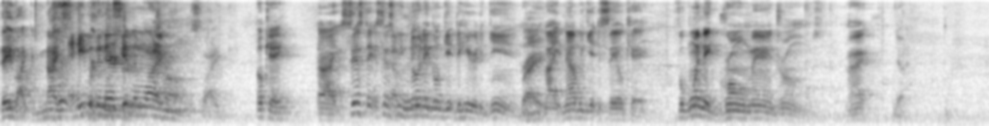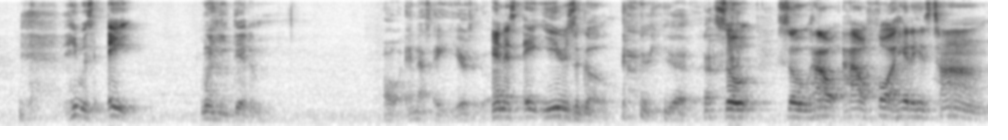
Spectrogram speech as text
They like nice. And he was in there getting them, like- drums, like Okay. All right. Since they since we know they're gonna get to hear it again, Right. Like now we get to say, okay, for one, they grown man drums, right? Yeah. He was eight when he did them, oh, and that's eight years ago. and that's eight years ago. yeah. So so how how far ahead of his time?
